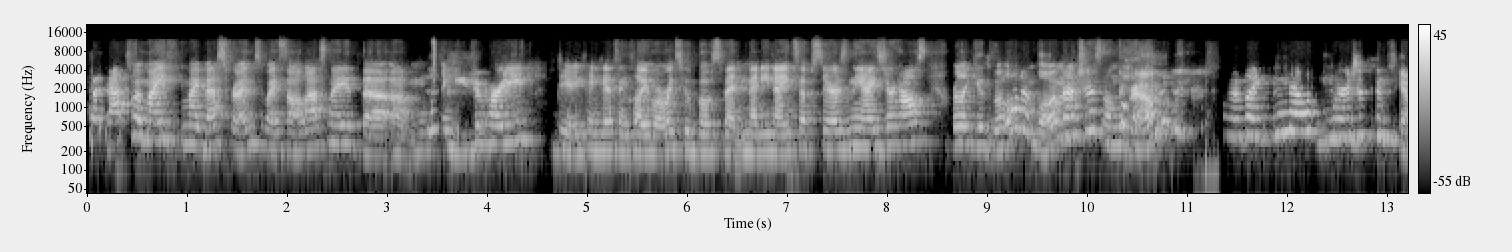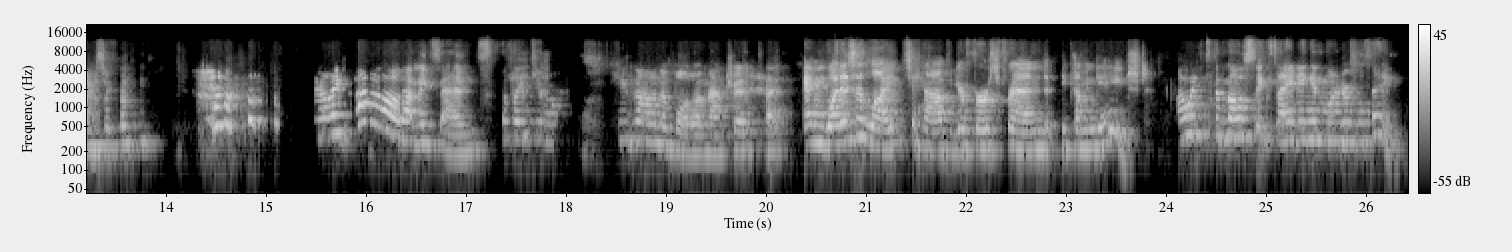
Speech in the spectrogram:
But that's what my my best friends who I saw last night at the um, engagement party, Danny Pincus and Chloe Horwitz, who both spent many nights upstairs in the Eisner house, were like, "Is Will on a blow up mattress on the ground?" I was like, "No, we're just in Sam's room." They're like, "Oh, that makes sense." I was like, "Yeah, he's not on a blow up mattress, but." And what is it like to have your first friend become engaged? Oh, it's the most exciting and wonderful thing.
